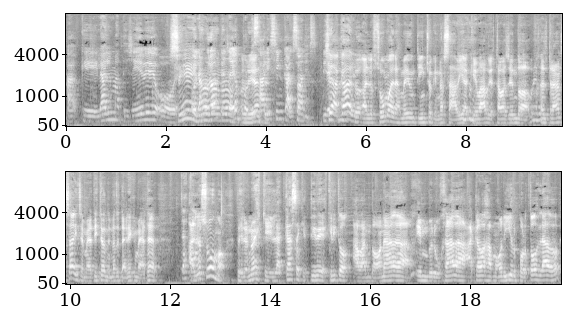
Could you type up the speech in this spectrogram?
a que el alma te lleve o, Sí, o las no, drogas no, te no, lleven porque olvídate. salís sin calzones. O sea, acá a lo, a lo sumo eras medio un tincho que no sabía a qué barrio estaba yendo a ver el tranza y se metiste donde no te tenías que meter. A lo sumo, pero no es que la casa que tiene escrito abandonada, embrujada, acabas a morir por todos lados,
